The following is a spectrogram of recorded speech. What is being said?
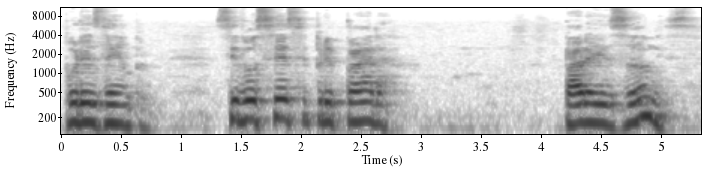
Por exemplo, se você se prepara para exames,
